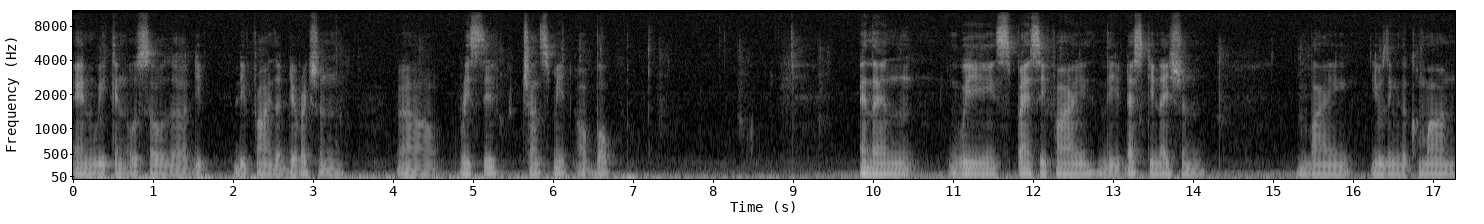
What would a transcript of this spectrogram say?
and we can also the de define the direction uh, receive transmit or both and then we specify the destination by using the command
